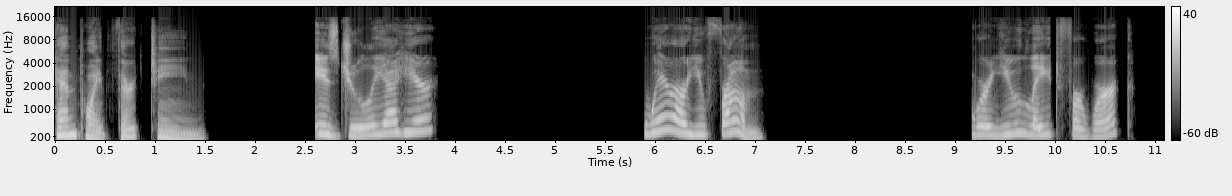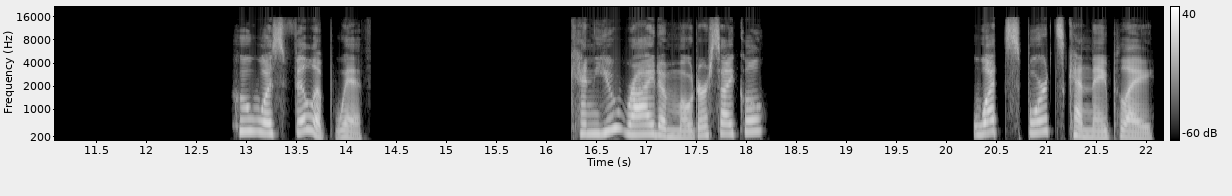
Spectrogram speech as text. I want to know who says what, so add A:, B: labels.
A: 10.13.
B: Is Julia here? Where are you from? Were you late for work? Who was Philip with? Can you ride a motorcycle? What sports can they play?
